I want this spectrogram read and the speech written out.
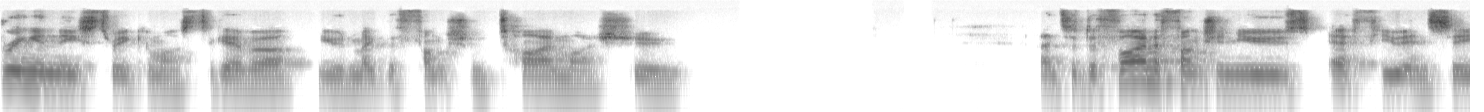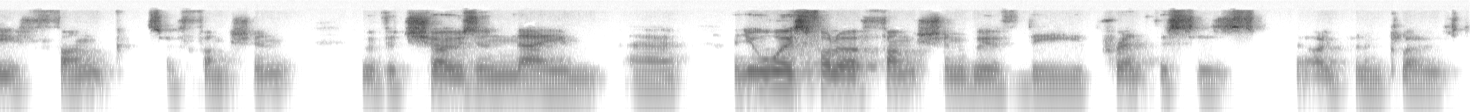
bringing these three commands together, you would make the function tie my shoe. And to define a function, use func, func, so function, with a chosen name. Uh, and you always follow a function with the parentheses open and closed.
